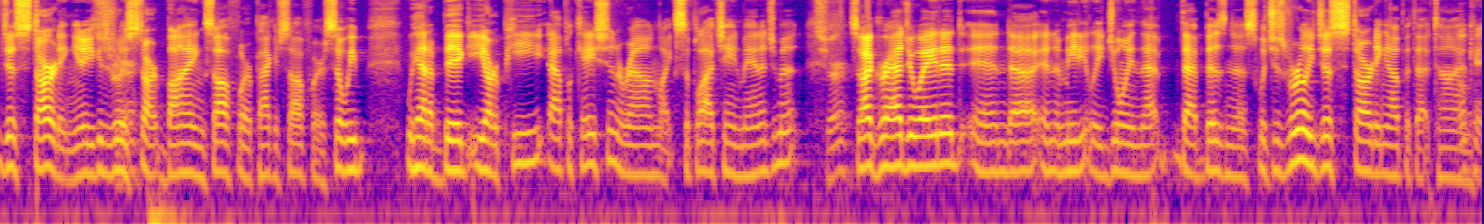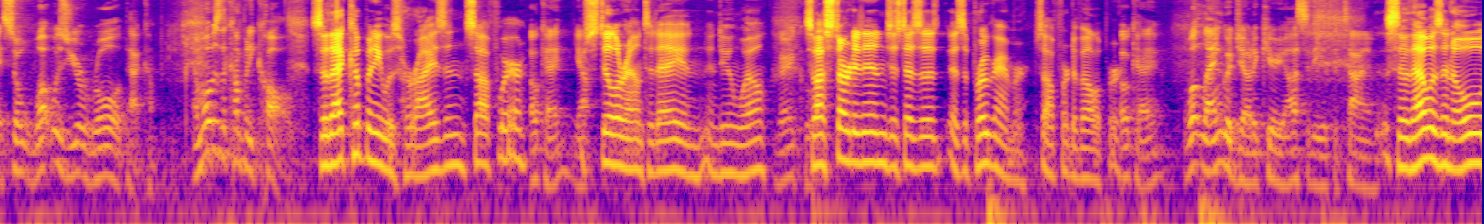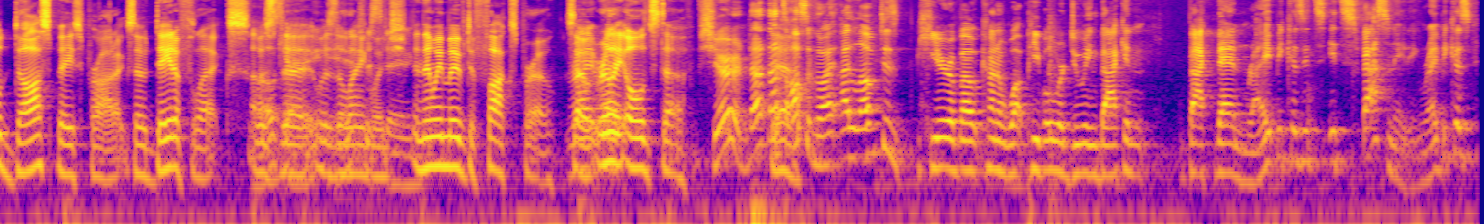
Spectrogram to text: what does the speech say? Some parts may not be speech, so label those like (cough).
just starting. You know, you could really start buying software, packaged software. So we we had a big ERP application around like supply chain management. Sure. So I graduated and uh, and immediately joined that that business, which is really just starting up at that time. Okay, so what was your role at that company? And what was the company called? So that company was Horizon Software. Okay, yeah. Still around today and, and doing well. Very cool. So I started in just as a as a programmer, software developer. Okay. What language out of curiosity at the time? So that was an old DOS-based product. So DataFlex was Okay, the was the language, and then we moved to FoxPro. So Right, really right. old stuff. Sure, that, that's Yeah. awesome though. I, I love to hear about kind of what people were doing back in back then, right? Because it's it's fascinating, right? Because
